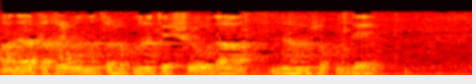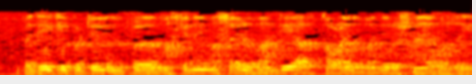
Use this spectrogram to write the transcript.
او دا تقریبا ته حکمونه تیر شو دا نه حکم دی په دې کې پټې په مخکنی مسایلو باندې او قواعد باندې روشنايي غوړي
